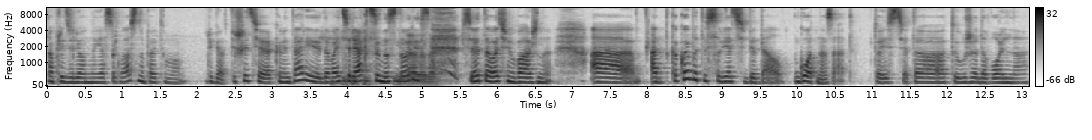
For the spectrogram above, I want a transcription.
Определенно, я согласна, поэтому Ребят, пишите комментарии, давайте реакции на сторис. Все это очень важно. А, а какой бы ты совет себе дал год назад? То есть это ты уже довольно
